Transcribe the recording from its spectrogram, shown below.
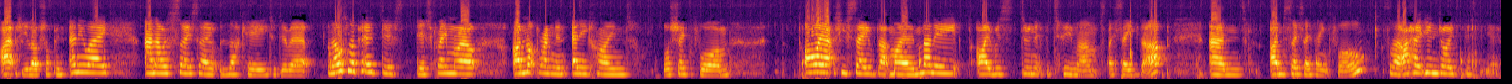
I actually love shopping anyway. And I was so, so lucky to do it. And I also want to put a dis disclaimer out. I'm not bragging in any kind or shape or form. I actually saved up my own money. I was doing it for two months. I saved up and I'm so so thankful. So I hope you enjoyed this video.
